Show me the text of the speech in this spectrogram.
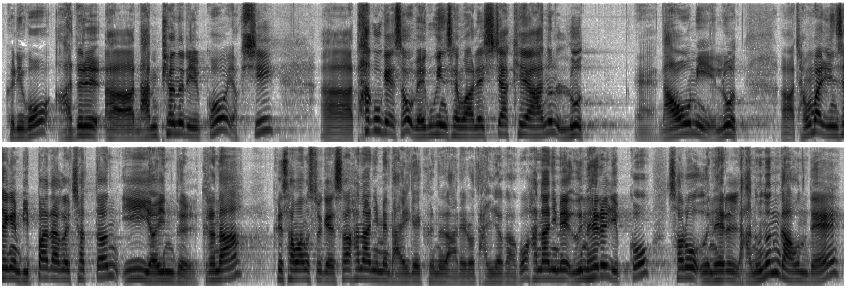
그리고 아들 아, 남편을 잃고 역시 아, 타국에서 외국인 생활을 시작해야 하는 룻 예, 나오미 룻 아, 정말 인생의 밑바닥을 쳤던 이 여인들 그러나 그 상황 속에서 하나님의 날개 그늘 아래로 달려가고 하나님의 은혜를 입고 서로 은혜를 나누는 가운데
